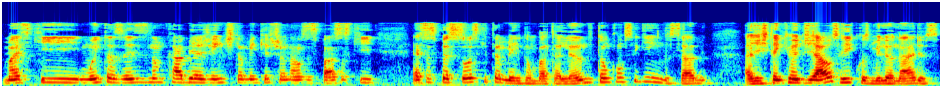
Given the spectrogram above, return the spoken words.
mas que muitas vezes não cabe a gente também questionar os espaços que essas pessoas que também estão batalhando estão conseguindo, sabe? A gente tem que odiar os ricos, milionários,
